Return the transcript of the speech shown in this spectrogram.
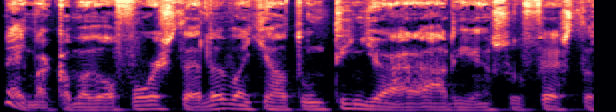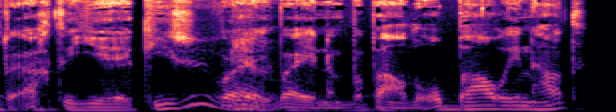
Nee, maar ik kan me wel voorstellen, want je had toen tien jaar Arie en Sylvester achter je kiezen, waar, Ja. waar je een bepaalde opbouw in had.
